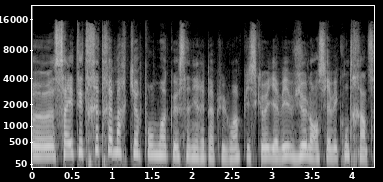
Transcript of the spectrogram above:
euh, ça a été très très marqueur pour moi que ça n'irait pas plus loin puisqu'il y avait violence, il y avait contrainte.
